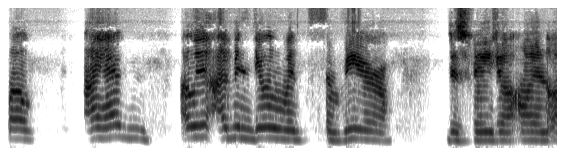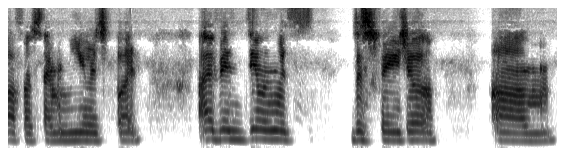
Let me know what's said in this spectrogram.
well, I had I was, I've been dealing with severe dysphagia on and off for seven years, but I've been dealing with dysphagia um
